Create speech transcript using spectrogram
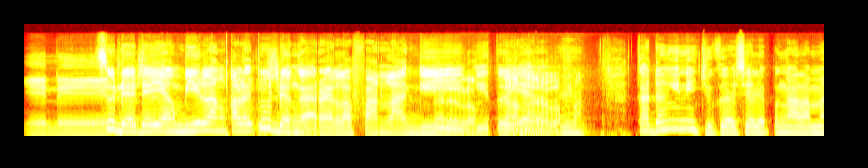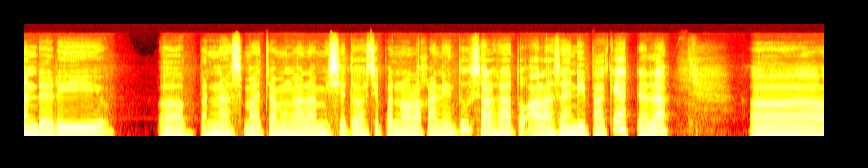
ini Sudah ada yang bilang kalau itu udah nggak relevan lagi relevan, gitu ya. relevan. Kadang ini juga saya lihat pengalaman dari eh, pernah semacam mengalami situasi penolakan itu salah satu alasan yang dipakai adalah eh,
